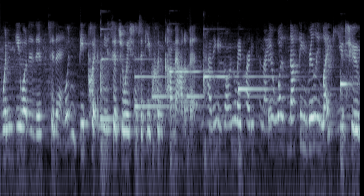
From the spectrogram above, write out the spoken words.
wouldn't be what it is today. Wouldn't be put in these situations if you couldn't come out of it. I'm having a going away party tonight. There was nothing really like YouTube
